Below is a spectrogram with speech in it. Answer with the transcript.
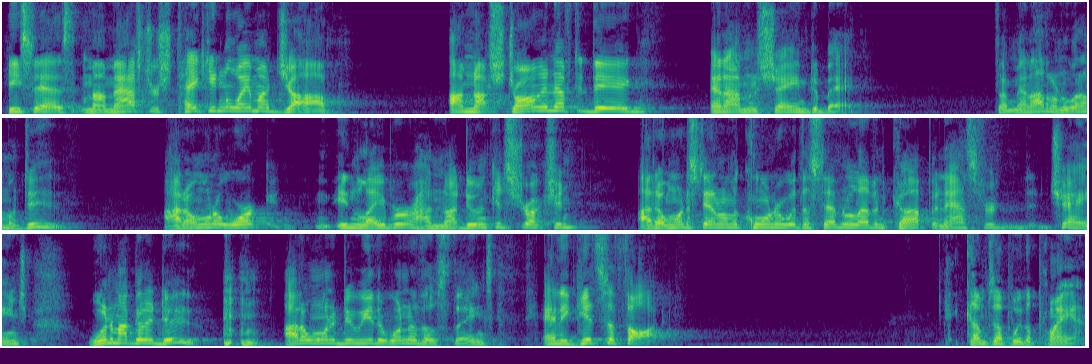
He says, My master's taking away my job. I'm not strong enough to dig, and I'm ashamed to beg. It's like, man, I don't know what I'm going to do. I don't want to work in labor. I'm not doing construction. I don't want to stand on the corner with a 7 Eleven cup and ask for change. What am I going to do? I don't want to do either one of those things. And he gets a thought. Comes up with a plan.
